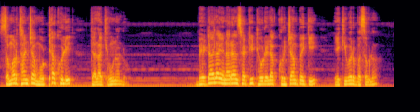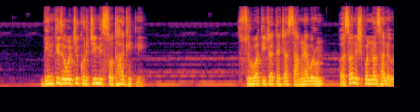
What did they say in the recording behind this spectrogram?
समर्थांच्या मोठ्या खोलीत त्याला घेऊन आलो. भेटायला येणाऱ्यांसाठी ठेवलेल्या खुर्च्यांपैकी एकीवर बसवलं. भिंतीजवळची खुर्ची मी स्वतः घेतली. सुरुवातीच्या त्याच्या सांगण्यावरून असं निष्पन्न झालं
